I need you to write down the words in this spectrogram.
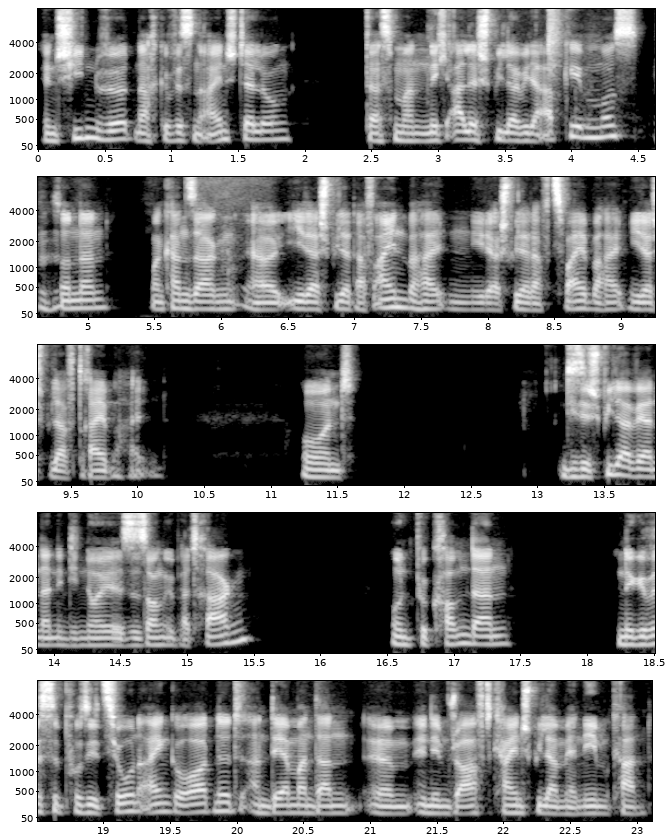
entschieden wird nach gewissen Einstellungen, dass man nicht alle Spieler wieder abgeben muss, Mhm. sondern man kann sagen, ja, jeder Spieler darf einen behalten, jeder Spieler darf zwei behalten, jeder Spieler darf drei behalten. Und diese Spieler werden dann in die neue Saison übertragen und bekommen dann eine gewisse Position eingeordnet, an der man dann ähm, in dem Draft keinen Spieler mehr nehmen kann.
